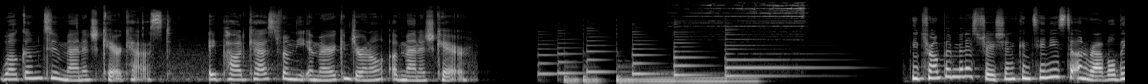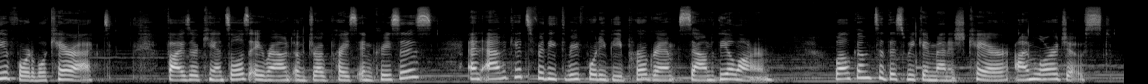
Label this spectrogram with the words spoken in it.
Welcome to Managed Carecast, a podcast from the American Journal of Managed Care. The Trump administration continues to unravel the Affordable Care Act. Pfizer cancels a round of drug price increases, and advocates for the 340B program sound the alarm. Welcome to This Week in Managed Care. I'm Laura Joszt.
